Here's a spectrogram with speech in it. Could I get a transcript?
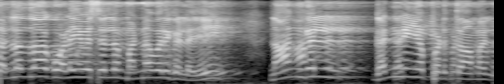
சல்லல்லாஹு அலைவ செல்லும் மன்னவர்களை நாங்கள் கண்ணியப்படுத்தாமல்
